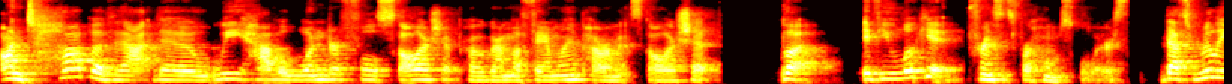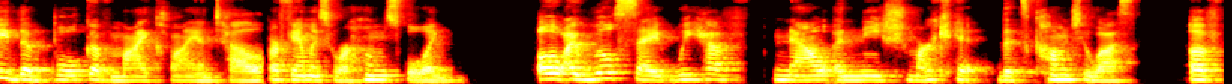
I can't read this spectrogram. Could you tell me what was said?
on top of that, though, we have a wonderful scholarship program, a family empowerment scholarship. But if you look at, for instance, for homeschoolers, that's really the bulk of my clientele are families who are homeschooling. Although I will say we have now a niche market that's come to us of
